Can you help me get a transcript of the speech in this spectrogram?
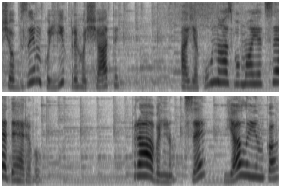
щоб взимку їх пригощати. А яку назву має це дерево? Правильно, це ялинка.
